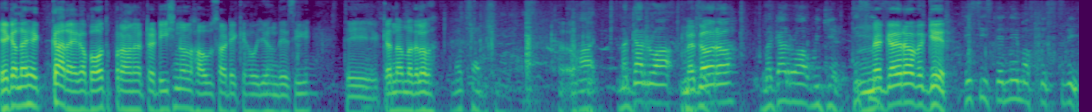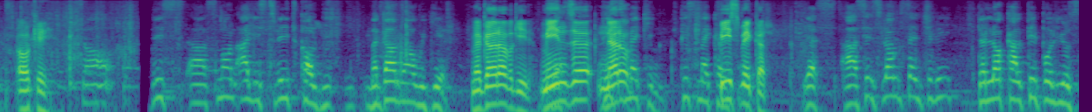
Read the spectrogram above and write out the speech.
ਇਹ ਕਹਿੰਦਾ ਇਹ ਘਰ ਹੈਗਾ ਬਹੁਤ ਪੁਰਾਣਾ ਟ੍ਰੈਡੀਸ਼ਨਲ ਹਾਊਸ ਸਾਡੇ ਕਿਹੋ ਜਿਹੇ ਹੁੰਦੇ ਸੀ ਤੇ ਕਹਿੰਦਾ ਮਤਲਬ Not traditional house. Uh, Magarwa. Magarwa Magarwa Wigir. This is, Magarwa Wigir this is the name of the street. Okay So this uh, small alley street called M- Magarwa Wigir. Megara Vagir means uh, yes. narrow. Peacemaking. Peacemaker. Peacemaker. Yes. Uh, since long century, the local people use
